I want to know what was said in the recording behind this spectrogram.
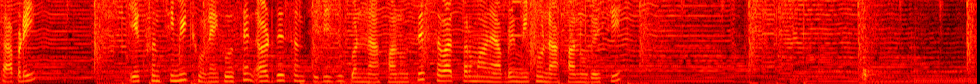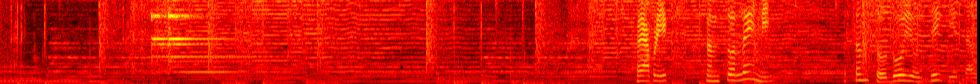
તો આપણે એક ચમચી મીઠું નાખ્યું છે ને અડધી ચમચી બીજું પણ નાખવાનું છે. સ્વાદ પ્રમાણે આપણે મીઠું નાખવાનું રહેશે. હવે આપણે એક ચમચો લઈને ચમચો ડોયો જે કહેતા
